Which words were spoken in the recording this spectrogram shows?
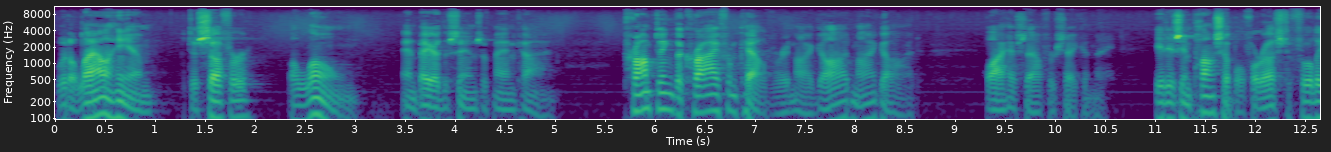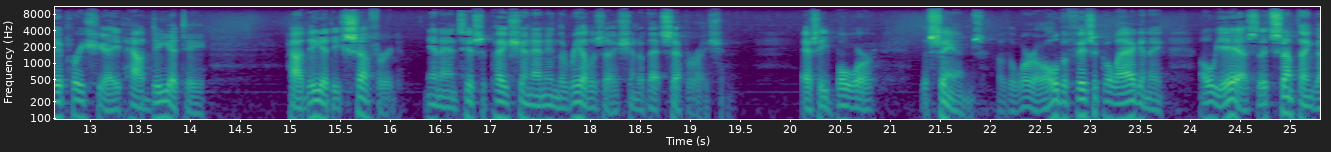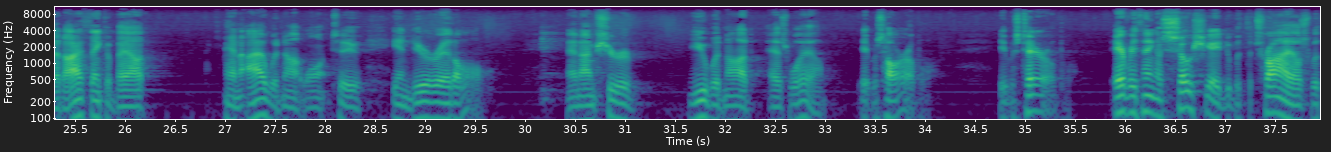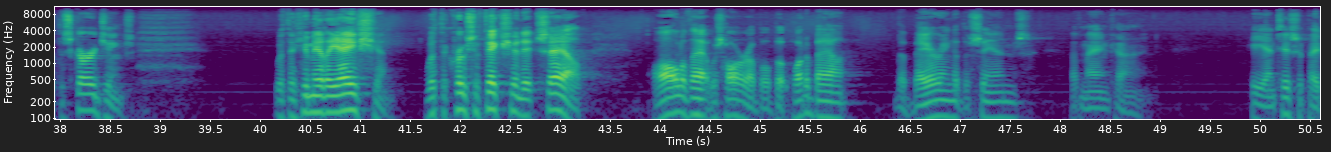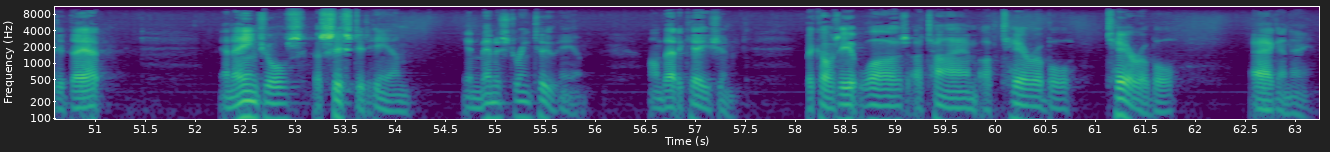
would allow him to suffer alone and bear the sins of mankind, prompting the cry from Calvary, My God, my God, why hast thou forsaken me? It is impossible for us to fully appreciate how deity, how deity suffered in anticipation and in the realization of that separation as he bore the sins of the world. Oh, the physical agony. Oh, yes, it's something that I think about and I would not want to endure at all. And I'm sure you would not as well. It was horrible. It was terrible. Everything associated with the trials, with the scourgings, with the humiliation, with the crucifixion itself, all of that was horrible. But what about the bearing of the sins of mankind? He anticipated that, and angels assisted him in ministering to him on that occasion because it was a time of terrible, terrible agony.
